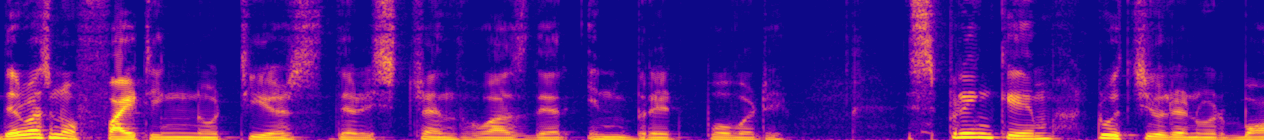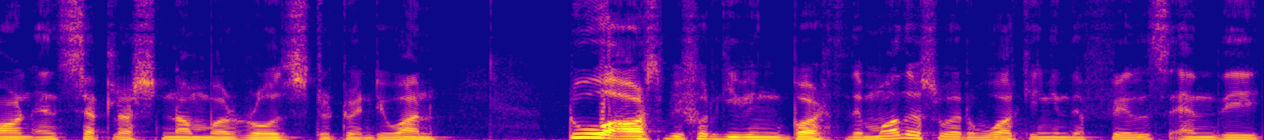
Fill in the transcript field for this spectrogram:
There was no fighting, no tears. Their strength was their inbred poverty. Spring came, two children were born, and settlers' number rose to 21 two hours before giving birth, the mothers were working in the fields, and the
